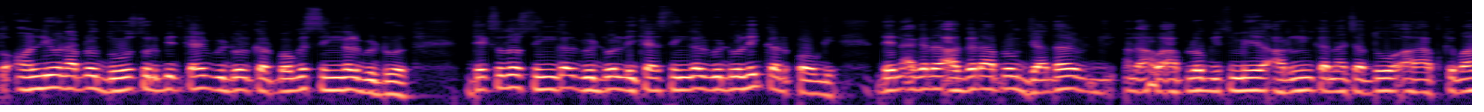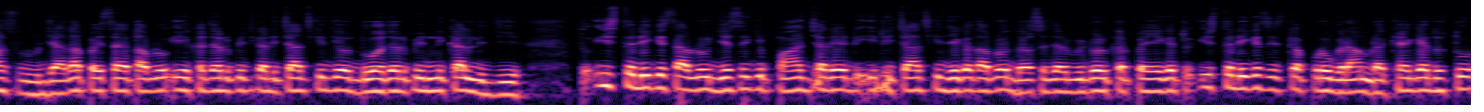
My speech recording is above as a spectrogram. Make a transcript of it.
तो ओनली वन आप लोग दो सौ का ही विड्रोल कर पाओगे सिंगल विड्रोल देख सकते हो सिंगल विड्रोल लिखा है सिंगल विड्रोल ही कर पाओगे। देन अगर अगर आप लोग ज़्यादा, आप लोग इसमें अर्निंग करना चाहते हो आपके पास ज़्यादा पैसा है तो आप लोग एक हज़ार का रिचार्ज कीजिए और दो हज़ार निकाल लीजिए। तो इस तरीके से आप लोग, जैसे कि पाँच हज़ार रिचार्ज कीजिएगा तो आप लोग दस हज़ार विड्रोल कर पाइएगा तो इस तरीके से इसका प्रोग्राम रखा गया दोस्तों।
